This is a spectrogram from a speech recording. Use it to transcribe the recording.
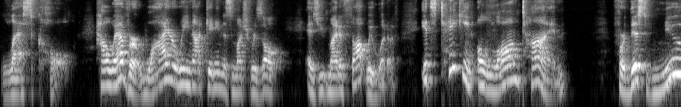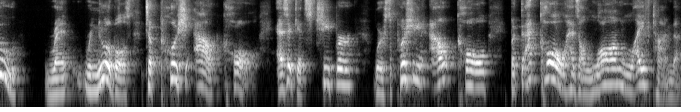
less coal. However, why are we not getting as much result as you might have thought we would have? It's taking a long time for this new re renewables to push out coal. As it gets cheaper, we're pushing out coal, but that coal has a long lifetime. The,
